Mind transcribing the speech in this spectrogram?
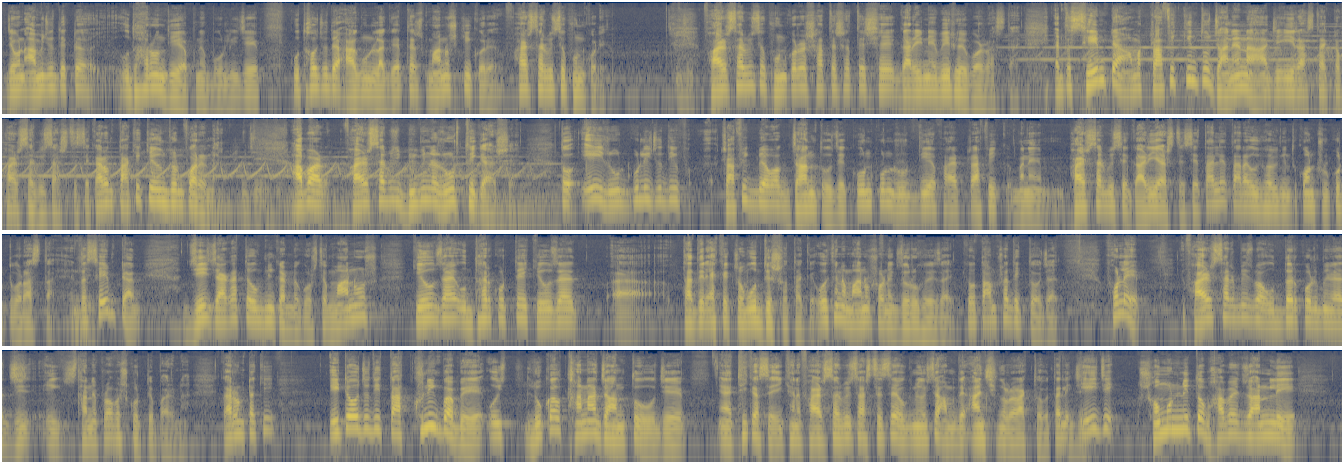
যেমন আমি যদি একটা উদাহরণ দিয়ে আপনি বলি যে কোথাও যদি আগুন লাগে তার মানুষ কি করে? ফায়ার সার্ভিসে ফোন করে। ফায়ার সার্ভিসে ফোন করার সাথে সাথে সে গাড়ি নিয়ে বের হয়ে পড়ে রাস্তায়। অ্যাট দ্য সেম টাইম আমার ট্রাফিক কিন্তু জানে না যে এই রাস্তায় একটা ফায়ার সার্ভিস আসতেছে কারণ তাকে কেউ ইনফর্ম করে না। আবার ফায়ার সার্ভিস বিভিন্ন রুট থেকে আসে। তো এই রুটগুলি যদি ট্রাফিক বিভাগ জানতো যে কোন কোন রুট দিয়ে ফায়ার ট্রাফিক মানে ফায়ার সার্ভিসের গাড়ি আসতেছে তাহলে তারা ওইভাবে কিন্তু কন্ট্রোল করতে পারে রাস্তায় অ্যাট দ্য সেম টাইম যে জায়গাতে অগ্নিকাণ্ড করছে মানুষ কেউ যায় উদ্ধার করতে কেউ যায় তাদের এক এক রকম উদ্দেশ্য থাকে। ওইখানে মানুষ অনেক জড়ো হয়ে যায় কেউ তামসা দেখতেও যায়। ফলে ফায়ার সার্ভিস বা উদ্ধার কর্মীরা যে এই স্থানে প্রবেশ করতে পারে না। কারণটা কি? এটাও যদি তাৎক্ষণিকভাবে ওই লোকাল থানা জানতো যে ঠিক আছে এখানে ফায়ার সার্ভিস আসতেছে অগ্নি হয়েছে আমাদের আইনশৃঙ্খলা রাখতে হবে। তাহলে এই যে সমন্বিতভাবে জানলে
